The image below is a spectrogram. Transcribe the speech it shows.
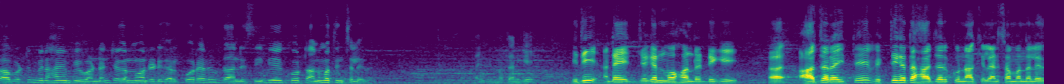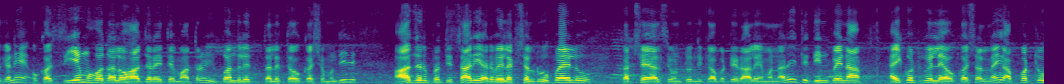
కాబట్టి మినహాయింపు ఇవ్వండి అని జగన్మోహన్ రెడ్డి గారు కోరారు. దాన్ని సిబిఐ కోర్టు అనుమతించలేదు. మొత్తానికి ఇది అంటే జగన్మోహన్ రెడ్డికి హాజరైతే వ్యక్తిగత హాజరుకు నాకు ఎలాంటి సంబంధం లేదు. కానీ ఒక సీఎం హోదాలో హాజరైతే మాత్రం ఇబ్బందులు తలెత్తే అవకాశం ఉంది. హాజరు ప్రతిసారి అరవై లక్షల రూపాయలు ఖర్చు చేయాల్సి ఉంటుంది కాబట్టి రాలేమన్నారు. ఇది దీనిపైన హైకోర్టుకు వెళ్ళే అవకాశాలు ఉన్నాయి. అప్పట్లో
